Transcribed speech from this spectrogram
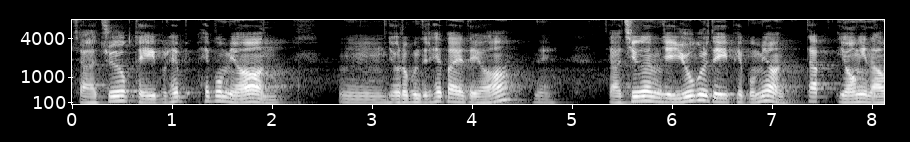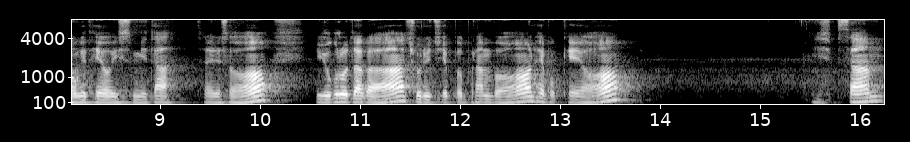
자, 쭉 대입을 해, 해보면 음, 여러분들이 해봐야 돼요. 네. 자, 지금 이제 6을 대입해보면 딱 0이 나오게 되어 있습니다. 자, 그래서 6으로다가 조리제법을 한번 해볼게요. 23,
